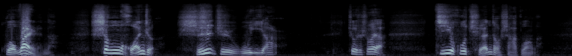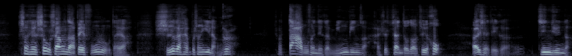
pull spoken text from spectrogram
过万人呐，生还者十之无一二。就是说呀，几乎全都杀光了，剩下受伤的、被俘虏的呀，十个还不剩一两个。就大部分这个民兵啊，还是战斗到最后，而且这个金军呢，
